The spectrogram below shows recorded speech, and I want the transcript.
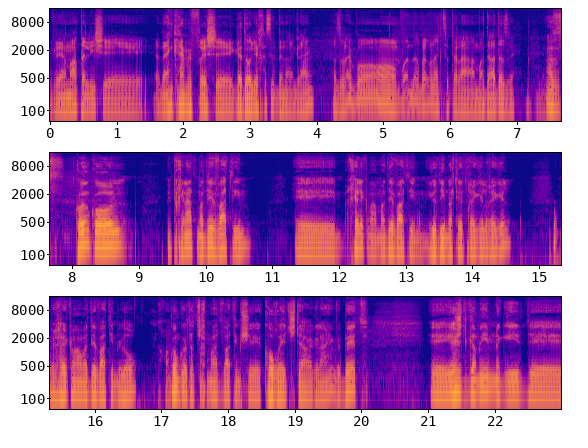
ואמרת לי שעדיין קיים הפרש אה, גדול יחסית בין הרגליים, אז אולי בוא, בוא נדבר אולי קצת על המדד הזה. אז קודם כל, מבחינת מדי ואטים, אה, חלק מהמדי ואטים יודעים לתת רגל-רגל, וחלק מהמדי ואטים לא. נכון. קודם כל, אתה צריך מד ואטים שקורא את שתי הרגליים, וב' אה, יש דגמים, נגיד, אה,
